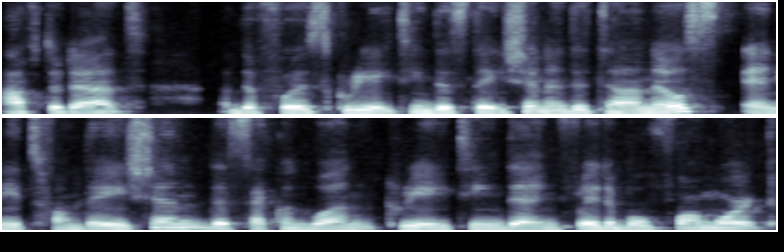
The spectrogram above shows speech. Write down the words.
after that. The first creating the station and the tunnels and its foundation. The second one creating the inflatable formwork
